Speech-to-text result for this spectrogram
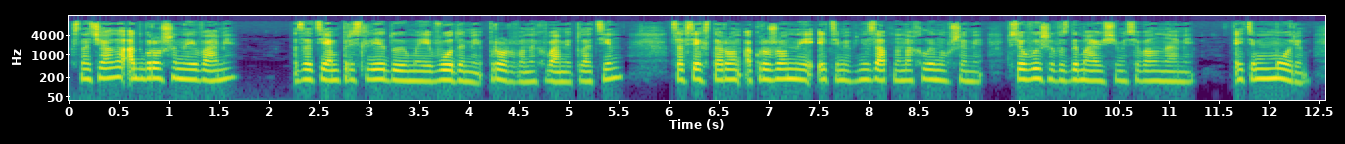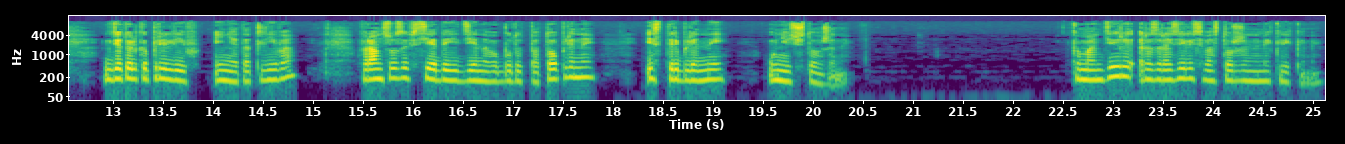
Сначала отброшенные вами, Затем, преследуемые водами прорванных вами плотин, со всех сторон окруженные этими внезапно нахлынувшими, все выше воздымающимися волнами, этим морем, где только прилив и нет отлива, французы все до единого будут потоплены, истреблены, уничтожены. Командиры разразились восторженными криками.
